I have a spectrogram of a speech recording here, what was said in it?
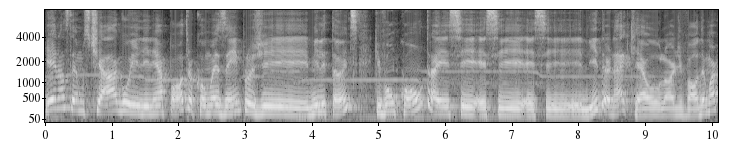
E aí nós temos Tiago e Lilian Potter como exemplos de militantes que vão contra esse esse, esse, esse líder, né, que é o Lord Voldemort,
